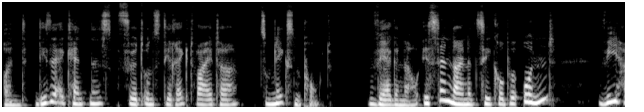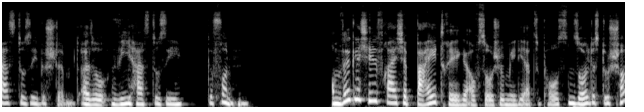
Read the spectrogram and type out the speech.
Und diese Erkenntnis führt uns direkt weiter zum nächsten Punkt. Wer genau ist denn deine Zielgruppe und wie hast du sie bestimmt? Also wie hast du sie gefunden? Um wirklich hilfreiche Beiträge auf Social Media zu posten, solltest du schon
